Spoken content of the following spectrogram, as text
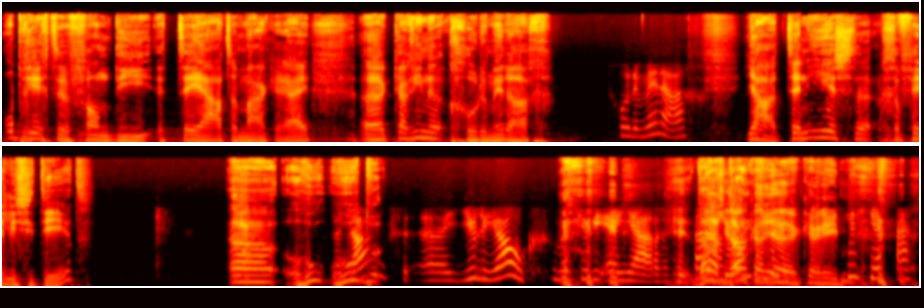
oprichter van die theatermakerij. Eh Carine, goedemiddag. Goedemiddag. Ja, ten eerste gefeliciteerd. Eh, hoe, hoe, be- Bedankt. Eh, jullie ook, met jullie eenjarige Ja, dank je. Ja.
